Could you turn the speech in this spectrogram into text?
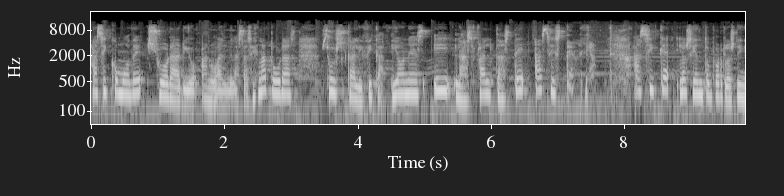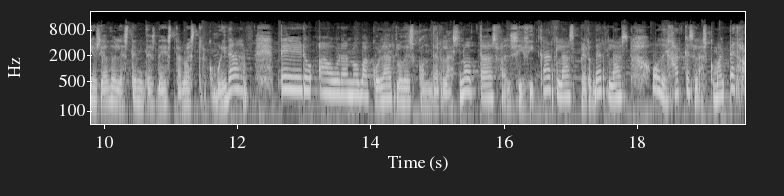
así como de su horario anual de las asignaturas, sus calificaciones y las faltas de asistencia. Así que lo siento por los niños y adolescentes de esta nuestra comunidad, pero ahora no va a colar lo de esconder las notas, falsificarlas, perderlas o dejar que se las coma el perro.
